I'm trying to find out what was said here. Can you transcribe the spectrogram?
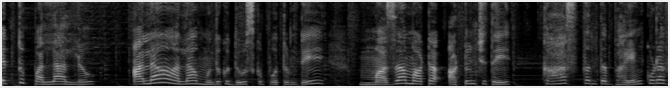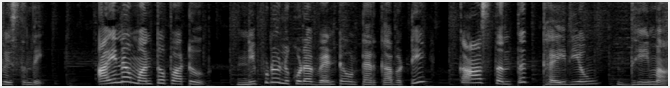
ఎత్తు పల్లాల్లో అలా అలా ముందుకు దూసుకుపోతుంటే మజా మాట అటుంచితే కాస్తంత భయం కూడా వేస్తుంది. అయినా మనతో పాటు నిపుణులు కూడా వెంట ఉంటారు కాబట్టి కాస్తంత ధైర్యం ధీమా.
